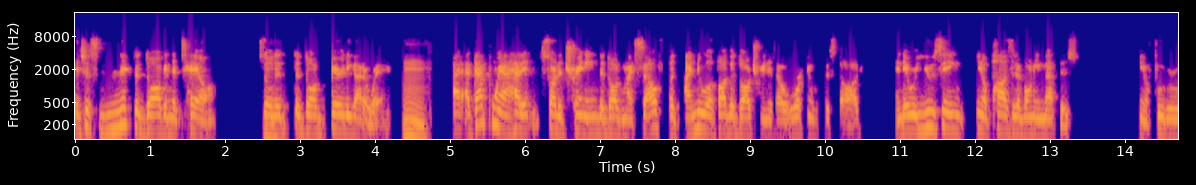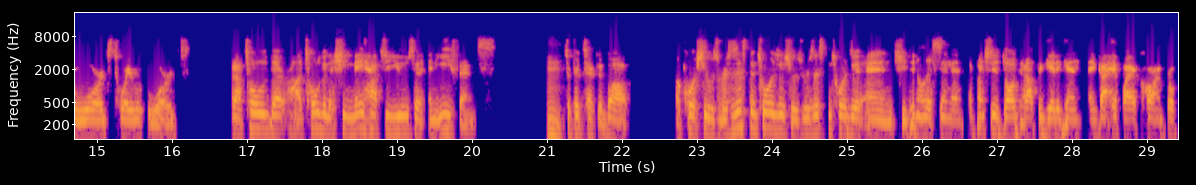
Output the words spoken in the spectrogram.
it just nicked the dog in the tail, so mm. the the dog barely got away. Mm. I, at that point, I hadn't started training the dog myself, but I knew of other dog trainers that were working with this dog, and they were using you know positive only methods, you know food rewards, toy rewards but I told her I told her that she may have to use a, an e fence mm. to protect the dog. Of course, she was resistant towards it. She was resistant towards it, and she didn't listen. And eventually, the dog got out the gate again and got hit by a car and broke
